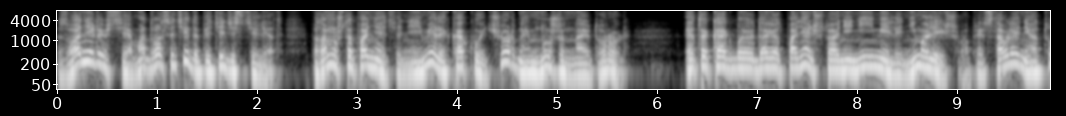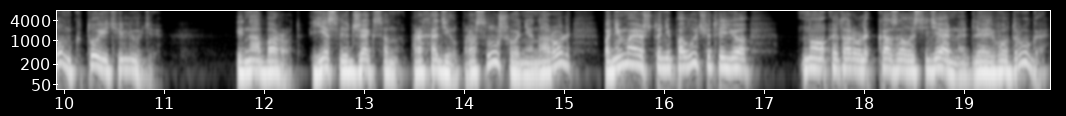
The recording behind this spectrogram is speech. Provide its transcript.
Звонили всем от 20 до 50 лет, потому что понятия не имели, какой черный им нужен на эту роль. Это как бы дает понять, что они не имели ни малейшего представления о том, кто эти люди. И наоборот, если Джексон проходил прослушивание на роль, понимая, что не получит ее, но эта роль казалась идеальной для его друга,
